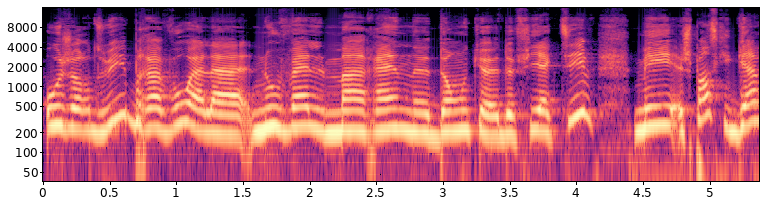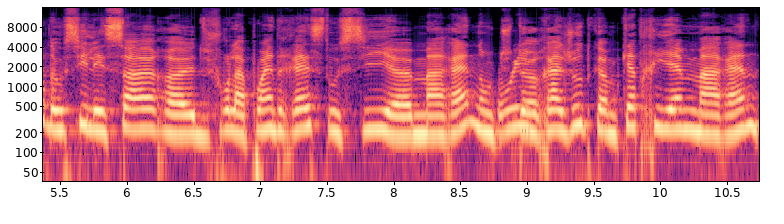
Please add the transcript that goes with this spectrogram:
aujourd'hui. Bravo à la nouvelle marraine, donc, de Filles Actives. Mais je pense qu'ils gardent aussi les sœurs du Four-la-Pointe, restent aussi marraines. Donc, tu te rajoutes comme quatrième marraine,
